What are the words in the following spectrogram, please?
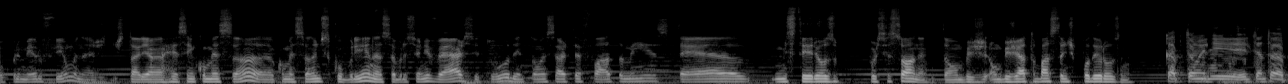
o, primeiro filme, né, a gente estaria recém começando, começando a descobrir, né, sobre esse universo e tudo, então esse artefato também é até misterioso por si só, né? Então é um objeto bastante poderoso, né? O capitão, ele, ele tenta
